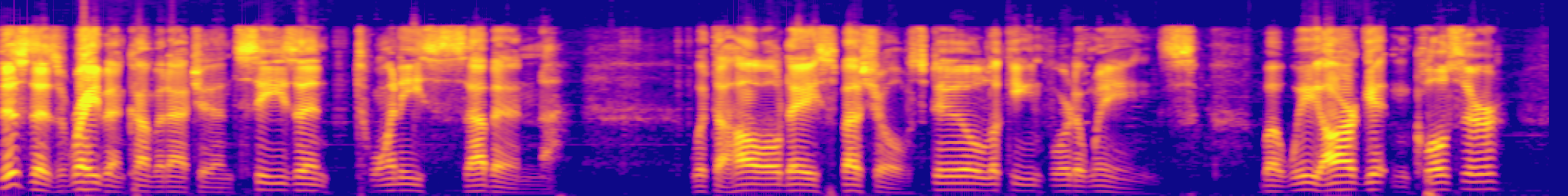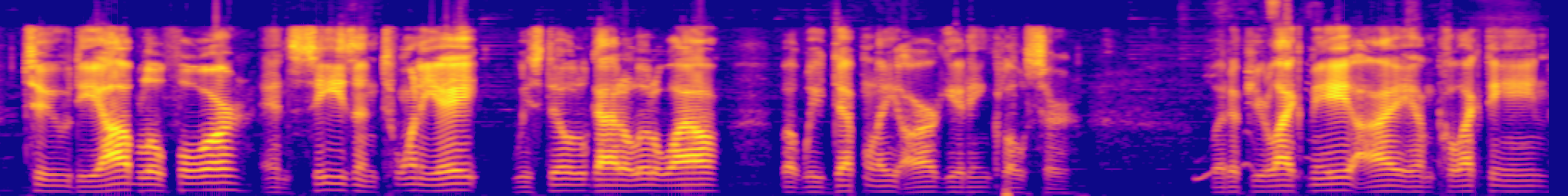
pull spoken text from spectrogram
This is Raven coming at you in season 27 with the holiday special. Still looking for the wings. But we are getting closer to Diablo 4 and season 28. We still got a little while, but we definitely are getting closer. But if you're like me, I am collecting.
